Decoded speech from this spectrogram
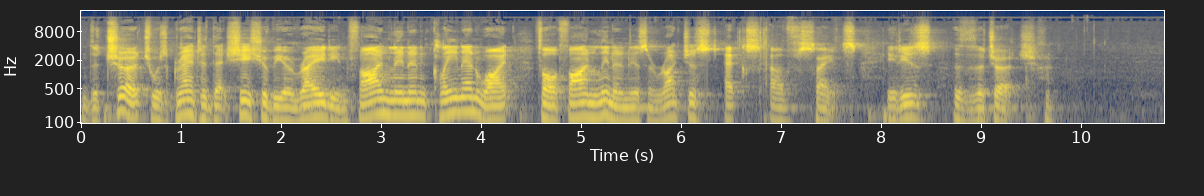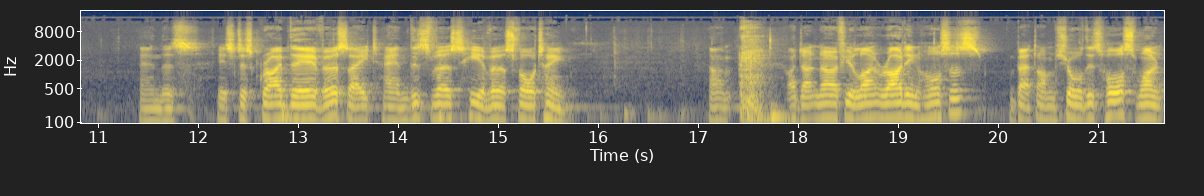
the church was granted that she should be arrayed in fine linen, clean and white, for fine linen is the righteous acts of saints. It is the church. And this is described there, verse 8, and this verse here, verse 14. Um, I don't know if you like riding horses, but I'm sure this horse won't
